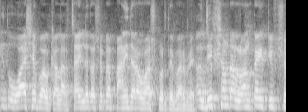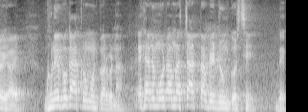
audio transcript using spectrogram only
কিন্তু ওয়াশেবল কালার চাইলে দর্শকরা পানি দ্বারা ওয়াশ করতে পারবে। জিপসামটা লং টাইম টিপসই হয় ঘুনে পোকা আক্রমণ করবে না। এখানে মোট আমরা চারটা বেডরুম করছি। দেখ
